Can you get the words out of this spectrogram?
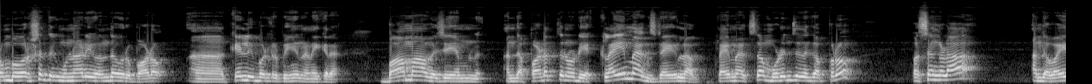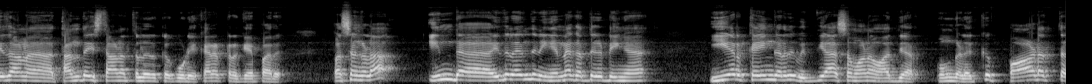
ரொம்ப வருஷத்துக்கு முன்னாடி வந்த ஒரு படம். கேள்விப்பட்டிருப்பீங்கன்னு நினைக்கிறேன். பாமா விஜயம்னு அந்த படத்தினுடைய கிளைமேக்ஸ் டைலாக் கிளைமேக்ஸ்லாம் முடிஞ்சதுக்கப்புறம் பசங்களா அந்த வயதான தந்தை ஸ்தானத்தில் இருக்கக்கூடிய கேரக்டர் கேட்பார் பசங்களா இந்த இதுலேருந்து நீங்கள் என்ன கற்றுக்கிட்டீங்க இயற்கைங்கிறது வித்தியாசமான வாத்தியார். உங்களுக்கு பாடத்தை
